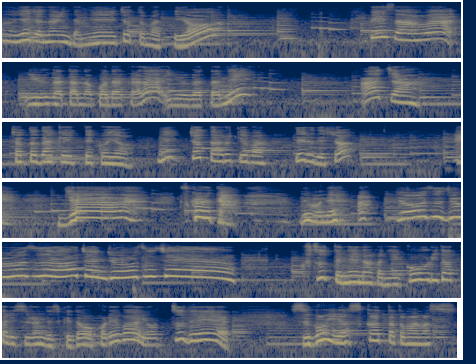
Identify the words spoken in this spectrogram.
うん嫌じゃないんだね。ちょっと待ってよ。ペイさんは夕方の子だから夕方ね。あーちゃんちょっとだけ行ってこよう。ね？ちょっと歩けば出るでしょ？じゃあ疲れた。でもねあ上手上手あーちゃん上手じゃん。靴ってねなんか2個売りだったりするんですけどこれは4つですごい安かったと思います。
